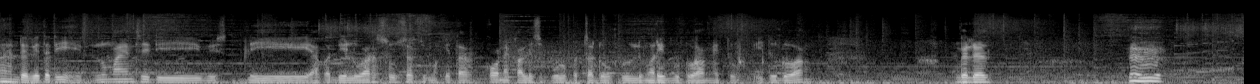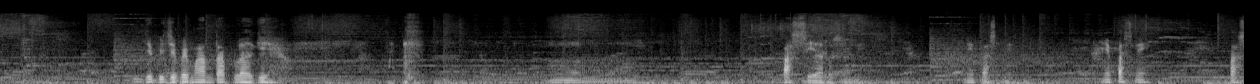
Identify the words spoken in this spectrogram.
Nah, dari tadi lumayan sih di di apa di luar susah cuma kita konek kali 10 pecah 25.000 doang itu. Itu doang. Gak JP-JP mantap lagi pas sih harusnya nih. Ini pas nih. Ini pas nih. Pas.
